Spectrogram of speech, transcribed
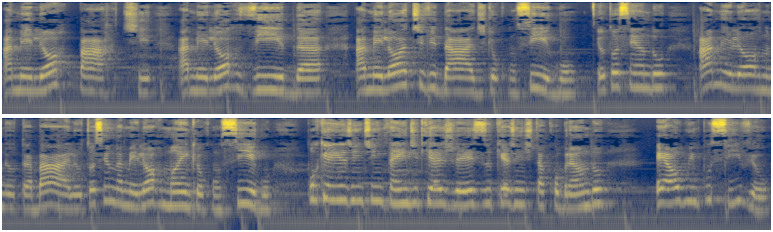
a melhor parte, a melhor vida, a melhor atividade que eu consigo? Eu estou sendo a melhor no meu trabalho? Eu estou sendo a melhor mãe que eu consigo? Porque aí a gente entende que às vezes o que a gente está cobrando é algo impossível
